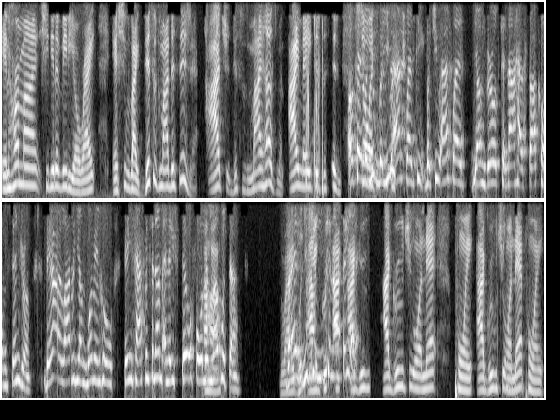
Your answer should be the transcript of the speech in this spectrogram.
in her mind. She did a video, right? And she was like, "This is my decision. I this is my husband. I made this decision." Okay, So but you but you act like but you act like young girls cannot have Stockholm syndrome. There are a lot of young women who things happen to them and they still fall in Uh-huh. love with them. Right. Right? You I can- you agree, cannot I, say I that. agree. I agree with you on that point. I agree with you on that point.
